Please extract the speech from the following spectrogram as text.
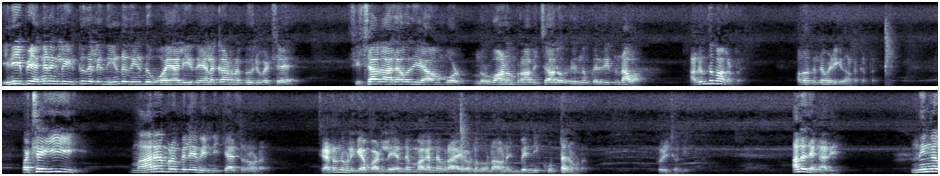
ഇനിയിപ്പോൾ എങ്ങനെയെങ്കിലും ഇട്ടുതല്ലി നീണ്ടു നീണ്ടു പോയാൽ ഈ തേലക്കാടനൊക്കെ ഒരു പക്ഷേ ശിക്ഷാ കാലാവധിയാവുമ്പോൾ നിർവാണം പ്രാപിച്ചാലോ എന്നും കരുതിയിട്ടുണ്ടാവാം. അതെന്തുമാകട്ടെ അത് അതിന്റെ വഴിക്ക് നടക്കട്ടെ. പക്ഷേ ഈ മാരാമ്പ്രമ്പിലെ ബെന്നിച്ചാട്ടനോട് ചേട്ടന് വിളിക്കാൻ പാടില്ല എന്റെ മകന്റെ പ്രായം ഉള്ളതുകൊണ്ടാണ് അവൻ ബെന്നിക്കുട്ടനോട് ഒരു ചോദ്യം. അല്ല ചങ്ങാതി നിങ്ങൾ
